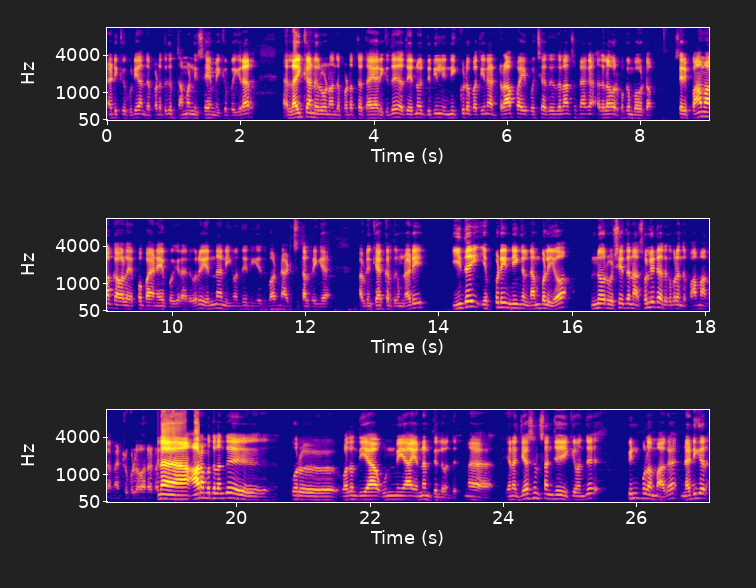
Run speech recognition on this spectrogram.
நடிக்கக்கூடிய அந்த படத்துக்கு தமன் இசையமைக்க போகிறார். லைக்கா நிறுவனம் அந்த படத்தை தயாரிக்குது. அது இன்னும் திடீர்னு இன்றைக்கி கூட பார்த்தீங்கன்னா ட்ராப் ஆகி போச்சு. அது இதெல்லாம் சொன்னாங்க. அதெல்லாம் ஒரு பக்கம் போகட்டும். சரி பாமகவில் எப்போ பயணிய போகிறார் இவர்? என்ன நீங்கள் வந்து நீங்கள் இது பாட்டு அடித்து தள்ளுறீங்க அப்படின்னு கேட்கறதுக்கு முன்னாடி இதை எப்படி நீங்கள் நம்பலையோ இன்னொரு விஷயத்தை நான் சொல்லிட்டு அதுக்கப்புறம் இந்த பாமக மேட்ருக்குள்ளே வர்றேன். நான் ஆரம்பத்துலேருந்து ஒரு வதந்தியா உண்மையா என்னன்னு தெரியல வந்து. ஏன்னா ஜேசன் சஞ்சய்க்கு வந்து பின்புலமாக நடிகர்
